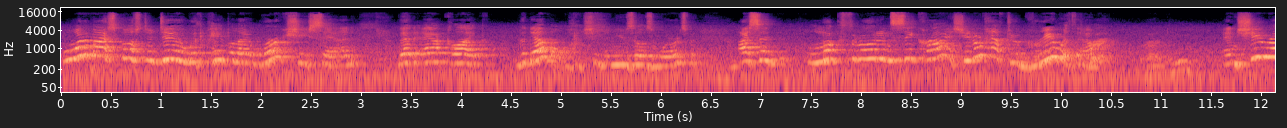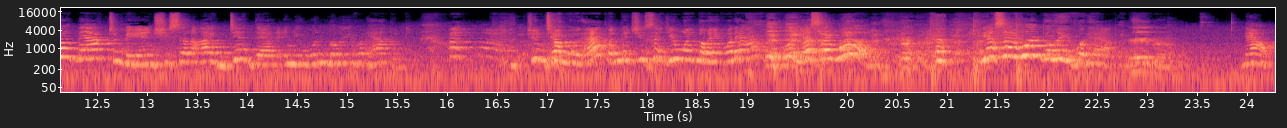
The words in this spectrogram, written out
Well, what am I supposed to do with people at work? She said that act like the devil. She didn't use those words, but I said, look through it and see Christ. You don't have to agree with them. Right. Right. And she wrote back to me and she said, I did that and you wouldn't believe what happened. She didn't tell me what happened, but she said, You wouldn't believe what happened. Well, yes, I would. yes, I would believe what happened. Amen. Now,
